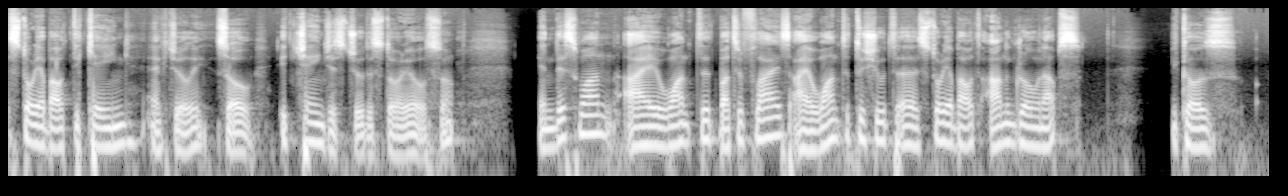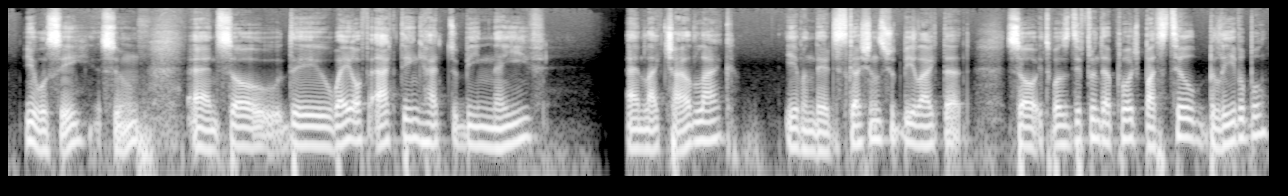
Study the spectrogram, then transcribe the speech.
story about decaying actually. So it changes through the story also. In this one i wanted butterflies. I wanted to shoot a story about ungrown ups because you will see soon. And so the way of acting had to be naive and like childlike. Even their discussions should be like that. So it was different approach but still believable.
